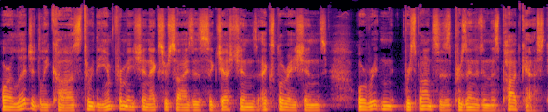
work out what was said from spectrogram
or allegedly caused through the information, exercises, suggestions, explorations, or written responses presented in this podcast.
